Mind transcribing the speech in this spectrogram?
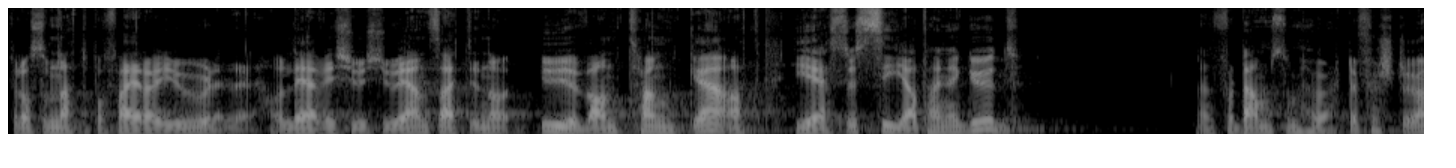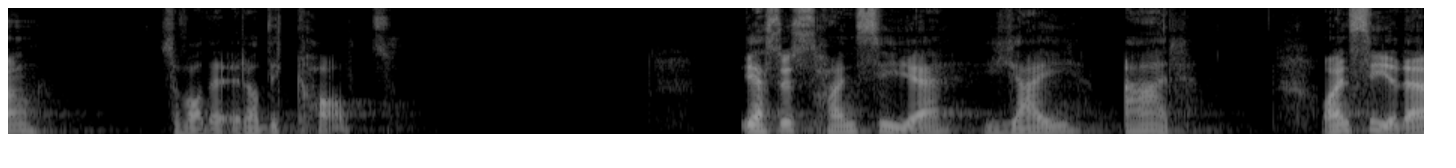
For oss som nettopp har feira jul eller å leve i 2021, så er det ikke noe uvant tanke at Jesus sier at han er Gud. Men for dem som hørte det første gang, så var det radikalt. Jesus han sier 'Jeg er'. Og Han sier det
